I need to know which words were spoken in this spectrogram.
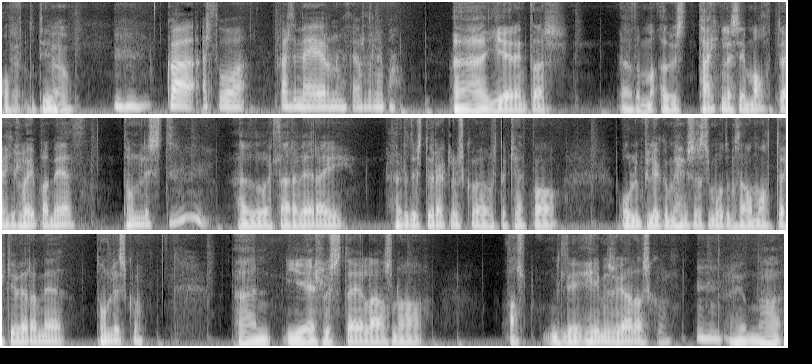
oft og tíðum Mhm. Hvað ert þú að, hvað ertu með í eyrunum þegar þú ert að hlaupa? uh, ég er reyndar ma- þú veist, tæknilega sé máttu ekki hlaupa með tónlist Mm. ef þú ætlar að vera í hörðustu reglum sko, ef þú ert að keppa á olimpíuleikum með heimsastamótum þá máttu ekki vera með tónlist sko. en ég hlusta eiginlega svona allt milli heimins og jarða sko. Mhm. hérna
